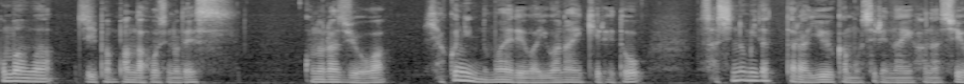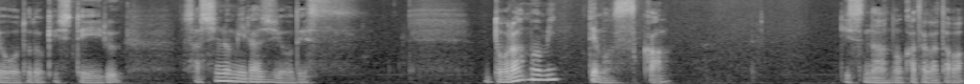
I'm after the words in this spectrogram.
こんばんはジーパンパンダ星野です。このラジオは100人の前では言わないけれど差し飲みだったら言うかもしれない話をお届けしている差し飲みラジオです。ドラマ見てますか？リスナーの方々は。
